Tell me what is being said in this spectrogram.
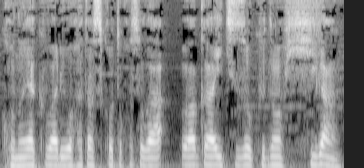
この役割を果たすことこそが、我が一族の悲願。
